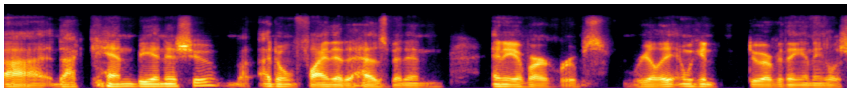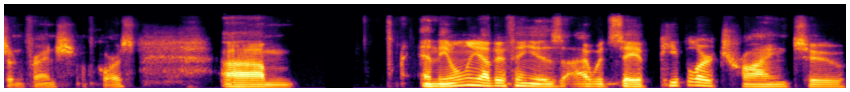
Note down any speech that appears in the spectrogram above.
uh, that can be an issue, but I don't find that it has been in any of our groups really. And we can do everything in English and French, of course. Um, and the only other thing is I would say if people are trying to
